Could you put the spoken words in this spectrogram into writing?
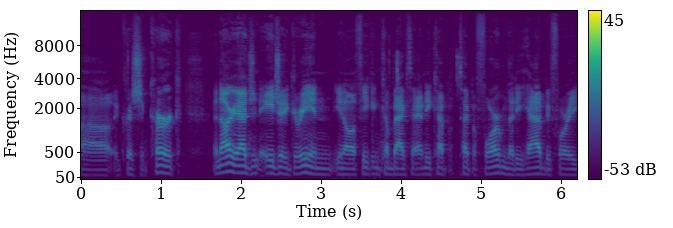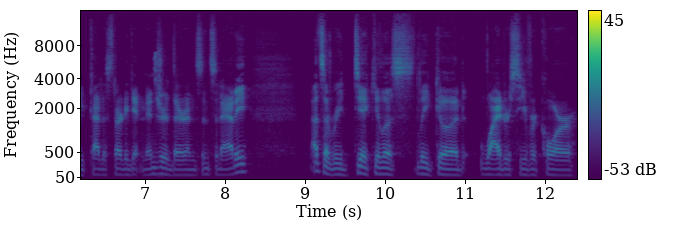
uh, and Christian Kirk. And now you imagine AJ Green, you know, if he can come back to any type of type of form that he had before he kind of started getting injured there in Cincinnati, that's a ridiculously good wide receiver core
